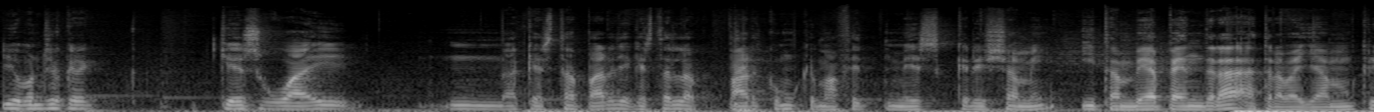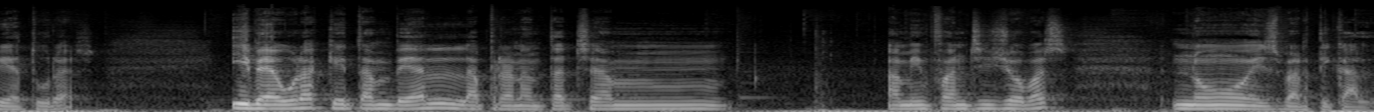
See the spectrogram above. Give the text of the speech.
llavors jo crec que és guai mm, aquesta part i aquesta és la part com que m'ha fet més créixer a mi i també aprendre a treballar amb criatures i veure que també l'aprenentatge amb, amb infants i joves no és vertical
